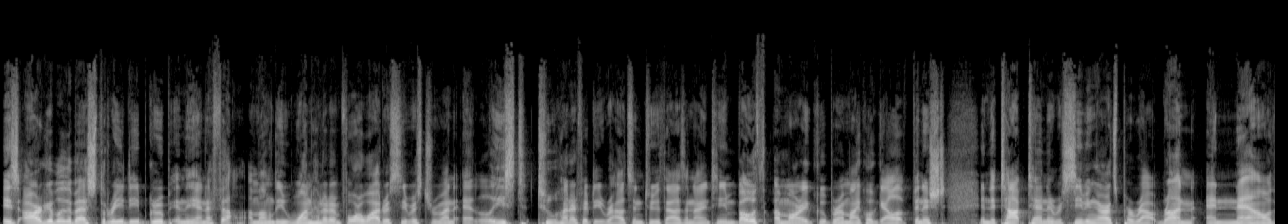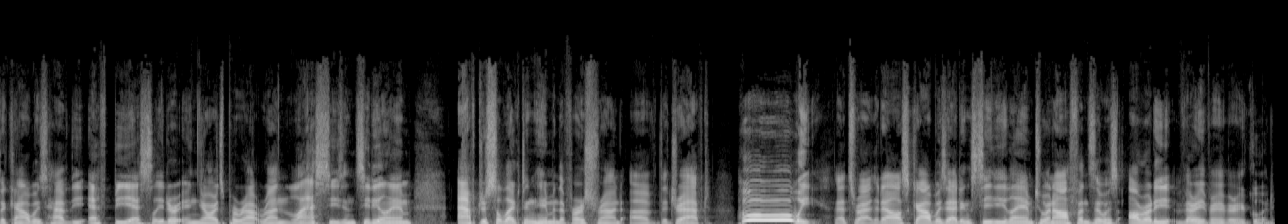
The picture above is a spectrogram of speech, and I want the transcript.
is arguably the best three deep group in the NFL. Among the 104 wide receivers to run at least 250 routes in 2019, both Amari Cooper and Michael Gallup finished finished in the top 10 in receiving yards per route run. And now the Cowboys have the FBS leader in yards per route run last season, CeeDee Lamb, after selecting him in the first round of the draft. Hoo-wee! That's right. The Dallas Cowboys adding CeeDee Lamb to an offense that was already very, very, very good,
